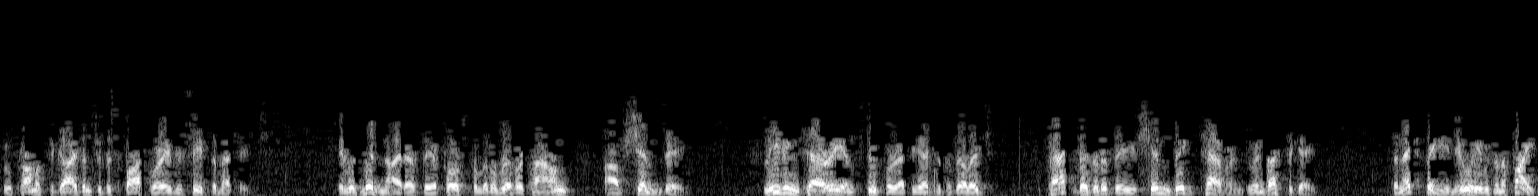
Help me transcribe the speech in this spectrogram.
who promised to guide them to the spot where he received the message. It was midnight as they approached the little river town of Shindig. Leaving Terry and Stupor at the edge of the village, Pat visited the Shindig Tavern to investigate. The next thing he knew, he was in a fight.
